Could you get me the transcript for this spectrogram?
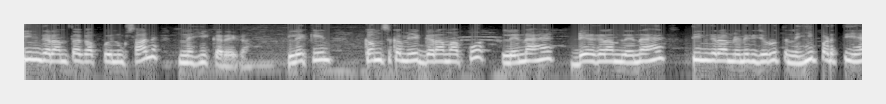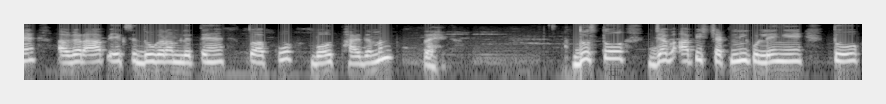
तीन ग्राम तक आपको नुकसान नहीं करेगा। लेकिन कम से कम एक ग्राम आपको लेना है, डेढ़ ग्राम लेना है, तीन ग्राम लेने की ज़रूरत नहीं पड़ती है। अगर आप एक से दो ग्राम लेते हैं तो आपको बहुत फ़ायदेमंद रहेगा। दोस्तों, जब आप इस चटनी को लेंगे तो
